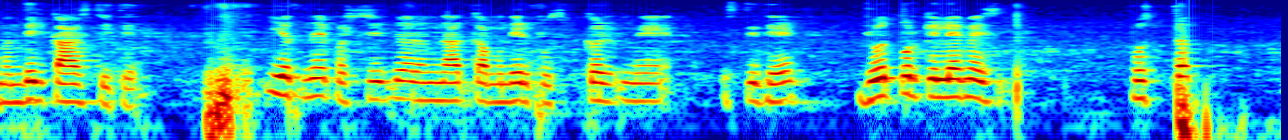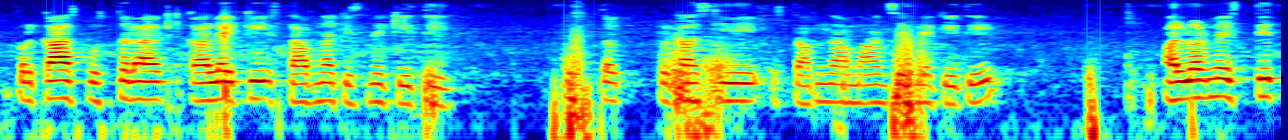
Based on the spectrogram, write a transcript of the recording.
मंदिर कहाँ स्थित है? ये अपने प्रसिद्ध रंगनाथ का मंदिर पुष्कर में स्थित है। जोधपुर किले में पुस्तक प्रकाश पुस्तकालय की स्थापना किसने की थी? पुस्तक प्रकाश की स्थापना मान सिंह ने की थी। अलवर में स्थित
